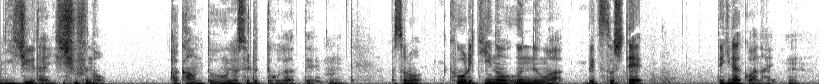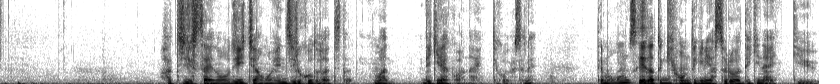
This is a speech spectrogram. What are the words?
20代主婦のアカウントを運用するってことだって、うん、そのクオリティの云々は別としてできなくはない、うん、80歳のおじいちゃんを演じることだってまあできなくはないってことですね。でも音声だと基本的にはそれはできないっていう。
